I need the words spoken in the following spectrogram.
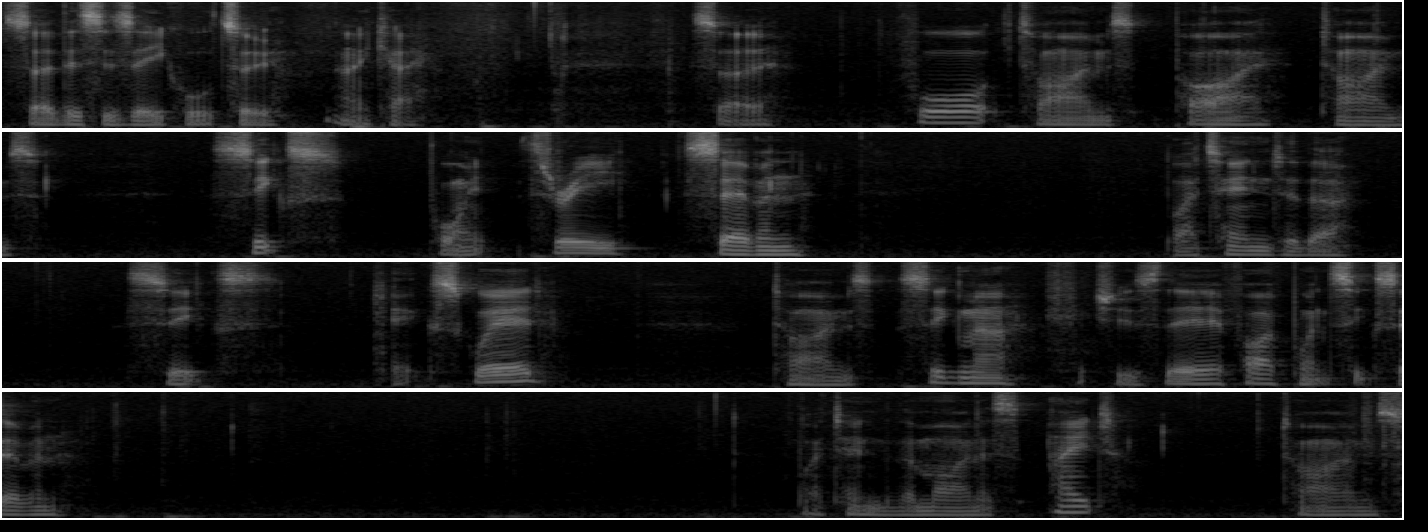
So this is equal to okay. So 4 times pi times 6.37 by 10 to the 6 x squared times sigma, which is there, 5.67 by 10 to the minus 8 times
